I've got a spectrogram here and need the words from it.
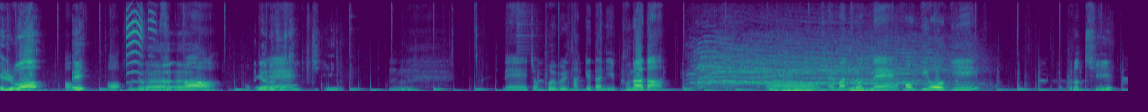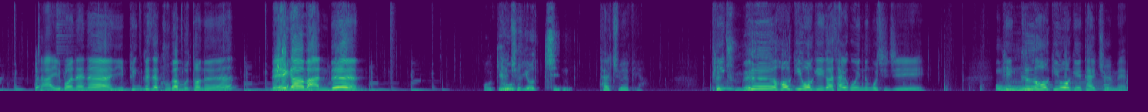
일로 와. 어? 에이, 어문 열어줄 수 어, 있구나 오케이. 열어줄 수 있지. 음. 내 점프맵을 다 깨다니 분하다 어, 잘 만들었네 허기허기 그렇지. 자 이번에는 이 핑크색 구간부터는 내가 만든 어기어기 여친. 탈출 맵이야 탈출맵? 핑크 허기허기가 살고 있는 곳이지 오. 핑크 허기허기 탈출맵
